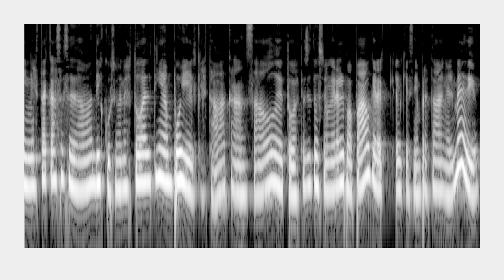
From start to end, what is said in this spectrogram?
en esta casa se daban discusiones todo el tiempo y el que estaba cansado de toda esta situación era el papá, que era el que siempre estaba en el medio.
